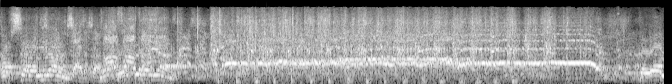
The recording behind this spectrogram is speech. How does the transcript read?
qabsanayaan ma dagaal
